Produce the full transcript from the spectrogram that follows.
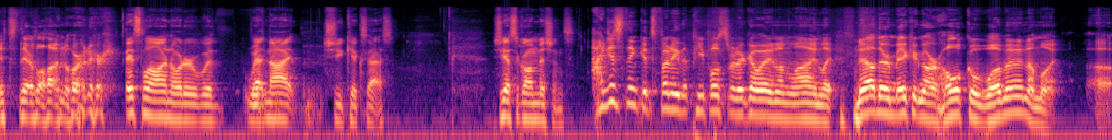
It's their Law and Order. It's Law and Order with, With- at night she kicks ass. She has to go on missions. I just think it's funny that people sort of go in online like, now they're making our Hulk a woman. I'm like, uh,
